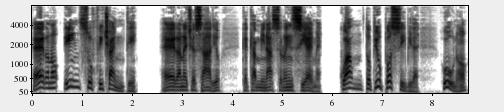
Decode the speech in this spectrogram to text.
erano insufficienti. Era necessario che camminassero insieme, quanto più possibile. Uno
